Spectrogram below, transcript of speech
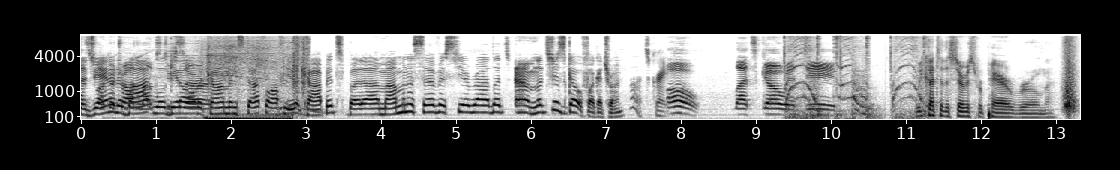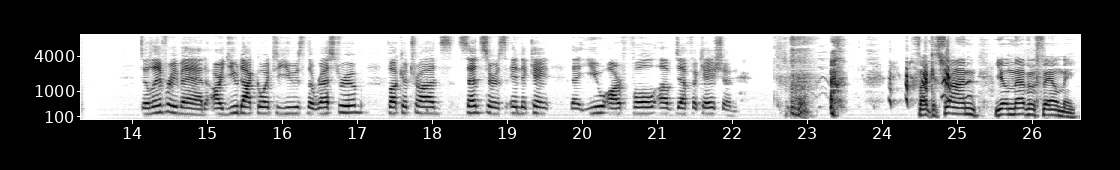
the janitor Fuckatron bot will to get all the common stuff off your carpets. But um, I'm gonna service your. Uh, let's um, let's just go, Fuckatron. Oh, that's great. Oh, let's go indeed. We cut to the service repair room. Delivery man, are you not going to use the restroom? Fuckatron's sensors indicate that you are full of defecation. Fuckatron, you'll never fail me.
